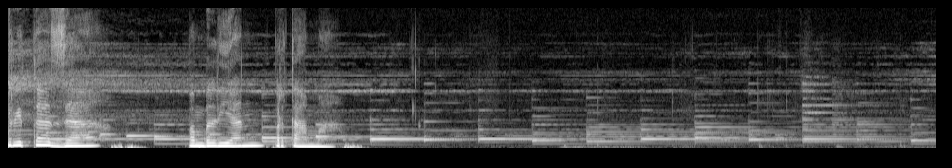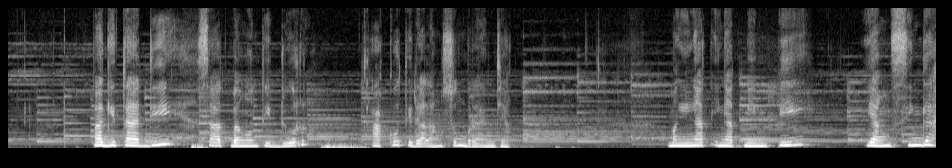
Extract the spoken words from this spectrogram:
Cerita Za Pembelian pertama. Pagi tadi saat bangun tidur Aku tidak langsung beranjak. Mengingat-ingat mimpi yang singgah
